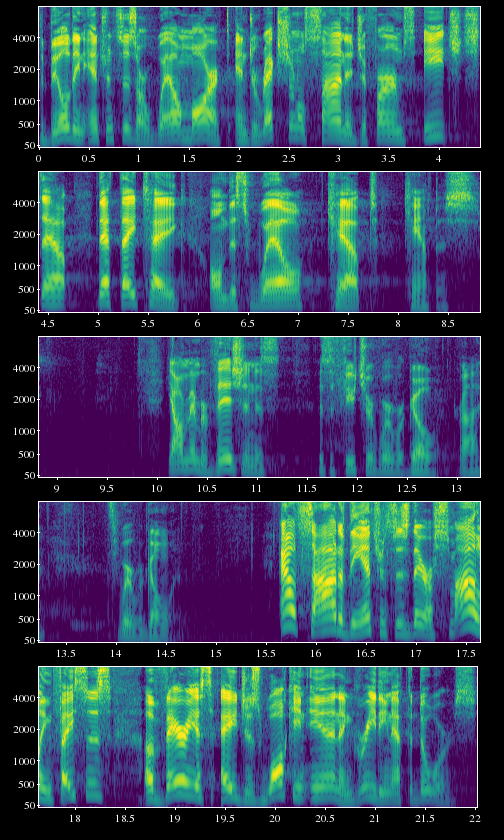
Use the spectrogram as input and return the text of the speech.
the building entrances are well marked, and directional signage affirms each step that they take on this well kept campus. Y'all remember, vision is, is the future of where we're going, right? It's where we're going. Outside of the entrances, there are smiling faces of various ages walking in and greeting at the doors.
